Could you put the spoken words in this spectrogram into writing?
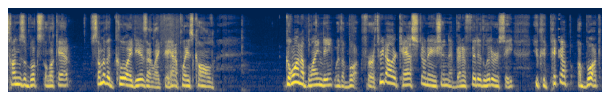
Tons of books to look at. Some of the cool ideas I like, they had a place called Go on a blind date with a book. For a $3 cash donation that benefited literacy, you could pick up a book.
